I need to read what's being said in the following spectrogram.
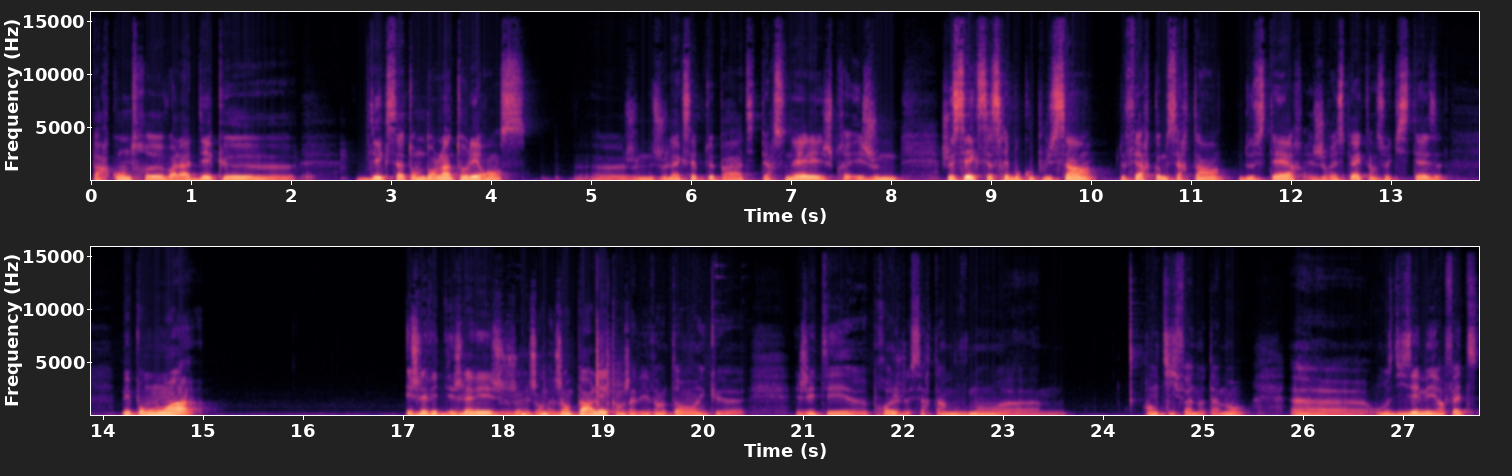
Par contre, voilà, dès que, dès que ça tombe dans l'intolérance, je ne l'accepte pas à titre personnel et, je, je, sais que ça serait beaucoup plus sain de faire comme certains, de se taire, et je respecte hein, ceux qui se taisent. Mais pour moi, et je je j'en, parlais quand j'avais 20 ans et que j'étais proche de certains mouvements Antifa notamment, euh, on se disait, mais en fait,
